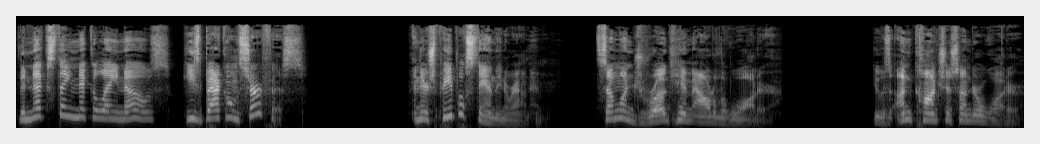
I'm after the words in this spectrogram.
The next thing Nikolai knows, he's back on surface. And there's people standing around him. Someone drug him out of the water. He was unconscious underwater.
